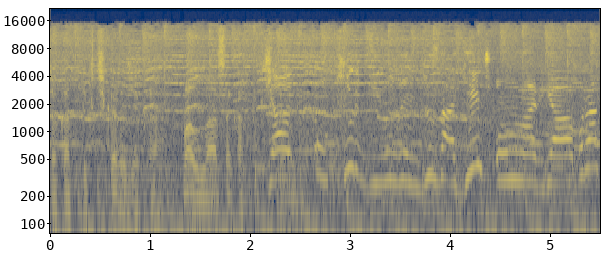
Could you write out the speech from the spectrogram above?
Sakatlık çıkaracak ha. Vallahi sakatlık. Ya otur diyorum Rıza. Genç onlar ya. Bırak.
